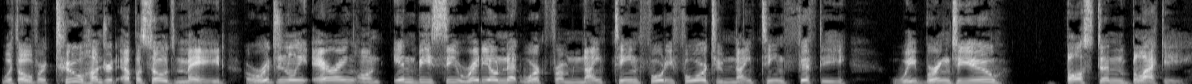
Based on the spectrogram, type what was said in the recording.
with over 200 episodes made, originally airing on NBC Radio Network from 1944 to 1950, we bring to you Boston Blackie.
